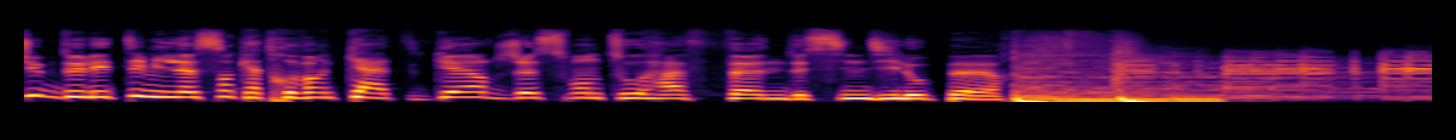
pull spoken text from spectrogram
Tube de l'été 1984, Girl Just Want to Have Fun de Cindy Lauper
